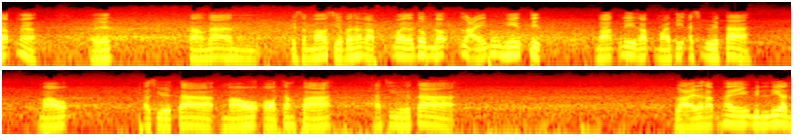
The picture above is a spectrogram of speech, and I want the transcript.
ครับเนี่ยทางด้านมิสันเมาส์เสียบอลเท่ากับไวาดมแล้วไหลลูกนี้ติดบาร์กลีย์ครับมาที่อาชิเวต้าเมาส์อาชิเวต้าเมาส์ออกทางขวาอาชิเวต้าไหลแล้วครับให้วิลเลียน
